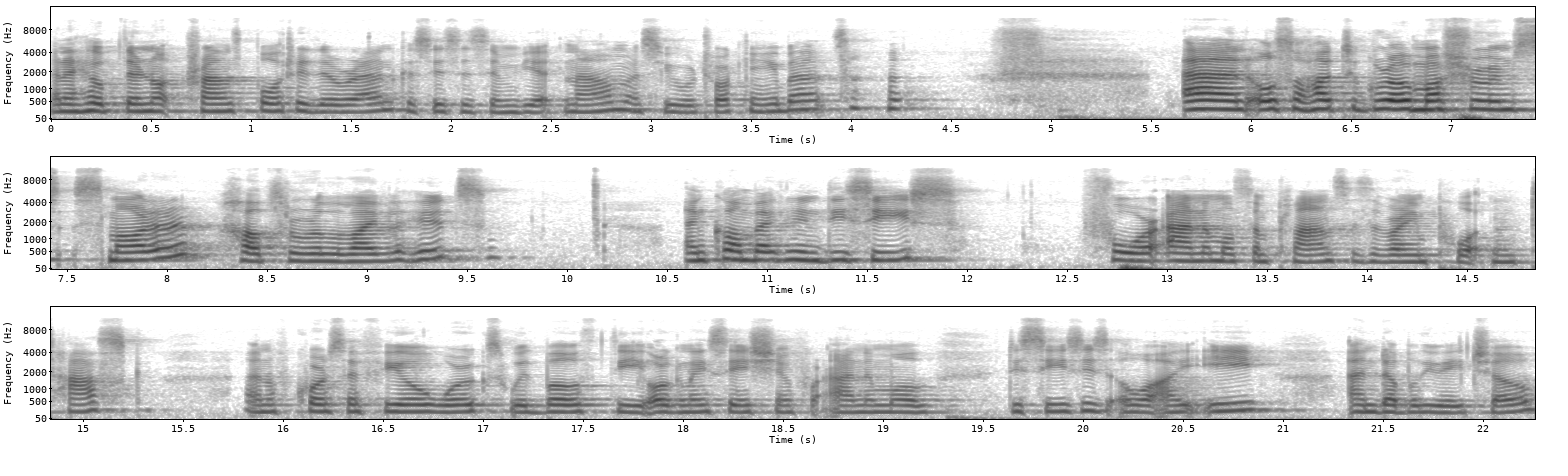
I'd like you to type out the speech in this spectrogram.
And I hope they're not transported around because this is in Vietnam, as you were talking about. and also how to grow mushrooms smarter helps rural livelihoods. And combating disease for animals and plants is a very important task. And of course, FAO works with both the Organization for Animal Diseases, OIE, and WHO,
